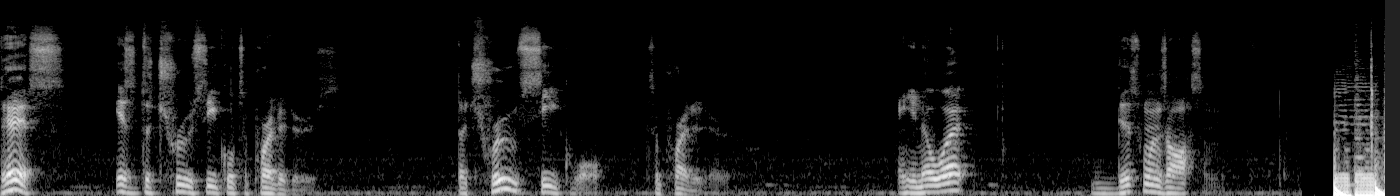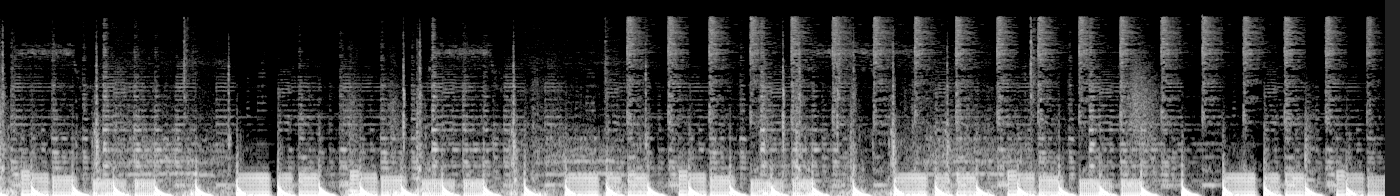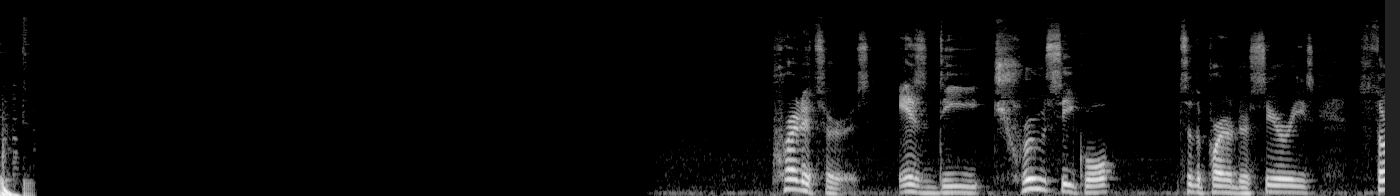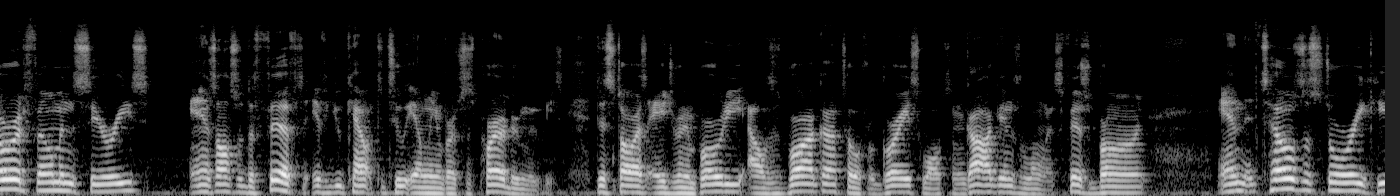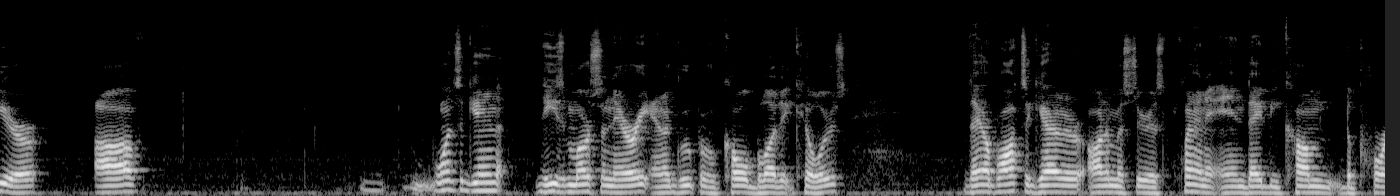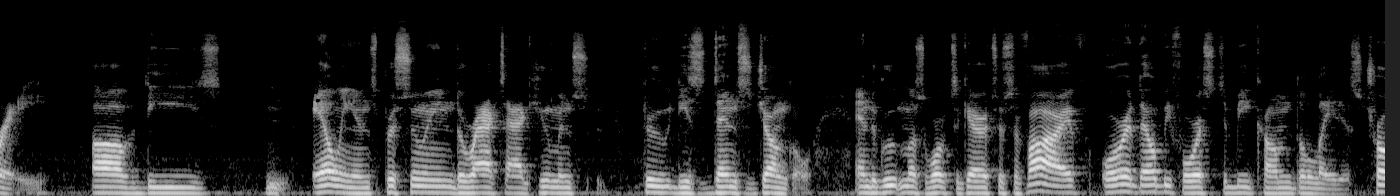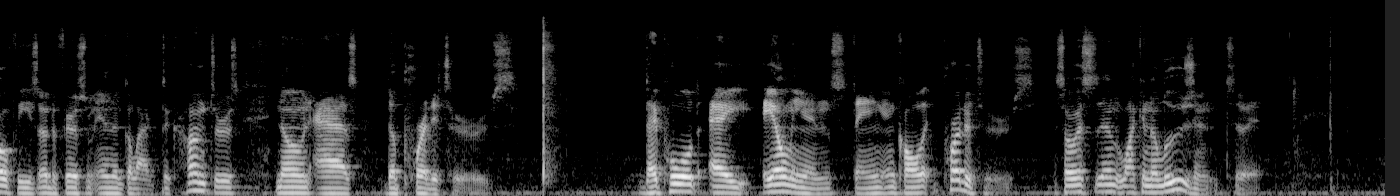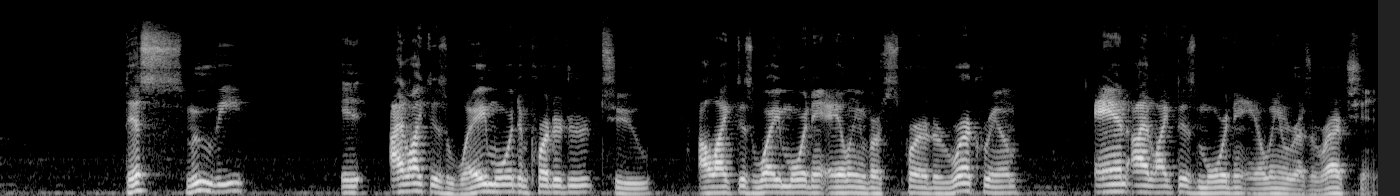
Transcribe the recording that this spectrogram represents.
This is the true sequel to Predators. The true sequel to Predator. And you know what? This one's awesome. Predators is the true sequel to the Predator series, third film in the series, and it's also the fifth if you count the two Alien vs. Predator movies. This stars Adrien Brody, Alice Braga, Topher Grace, Walton Goggins, Laurence Fishburne, and it tells the story here of once again these mercenary and a group of cold-blooded killers they are brought together on a mysterious planet and they become the prey of these aliens pursuing the ragtag humans through this dense jungle. And the group must work together to survive, or they'll be forced to become the latest trophies of the fearsome intergalactic hunters known as the Predators. They pulled a aliens thing and call it Predators so it's like an illusion to it. This movie, it I like this way more than Predator 2. I like this way more than Alien vs. Predator Requiem. And I like this more than Alien Resurrection.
